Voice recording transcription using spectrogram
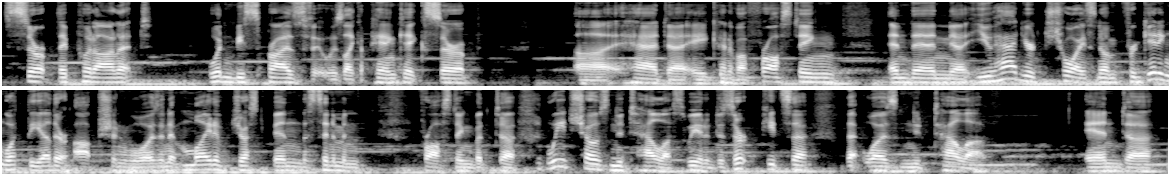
syrup they put on it. Wouldn't be surprised if it was like a pancake syrup. Uh, it had uh, a kind of a frosting, and then uh, you had your choice. Now I'm forgetting what the other option was, and it might have just been the cinnamon frosting, but uh, we chose Nutella. So we had a dessert pizza that was Nutella. And, uh,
